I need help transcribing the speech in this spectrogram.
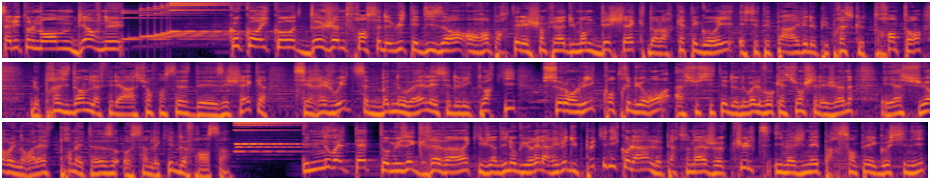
Salut tout le monde, bienvenue Cocorico, deux jeunes Français de 8 et 10 ans ont remporté les championnats du monde d'échecs dans leur catégorie et c'était pas arrivé depuis presque 30 ans. Le président de la Fédération française des échecs s'est réjoui de cette bonne nouvelle et ces deux victoires qui, selon lui, contribueront à susciter de nouvelles vocations chez les jeunes et assurent une relève prometteuse au sein de l'équipe de France. Une nouvelle tête au musée Grévin qui vient d'inaugurer l'arrivée du petit Nicolas, le personnage culte imaginé par Sampé et Goscinny.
